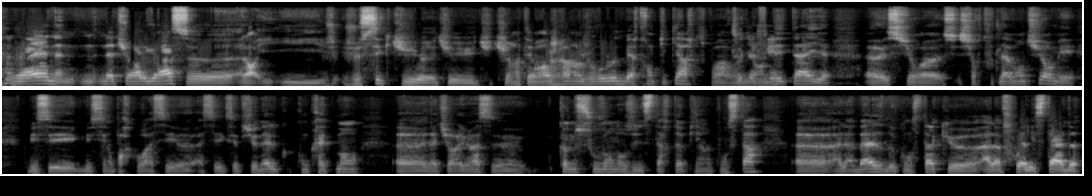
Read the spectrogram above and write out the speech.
ouais, Natural Grass. Euh, alors, je sais que tu, tu, tu, tu, interrogeras un jour ou l'autre Bertrand Picard qui pourra revenir en détail euh, sur, euh, sur toute l'aventure, mais, mais c'est un parcours assez, euh, assez exceptionnel. Concrètement, Natural Grass, comme souvent dans une startup, il y a un constat. à la base, le constat que à la fois les stades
